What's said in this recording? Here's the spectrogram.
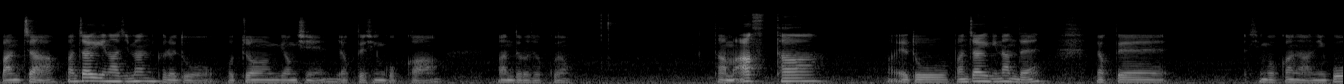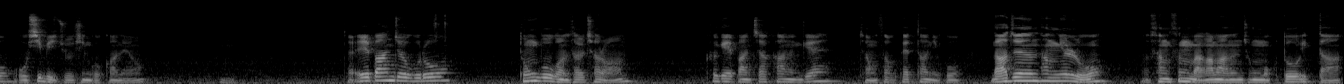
반짝 반짝이긴 하지만 그래도 고점 경신 역대 신고가 만들어졌고요. 다음 아스타 얘도 반짝이긴 한데 역대 신고가는 아니고 52주 신고가네요. 음. 자, 일반적으로 동부건설처럼 크게 반짝하는 게 정석 패턴이고 낮은 확률로 상승 마감하는 종목도 있다.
